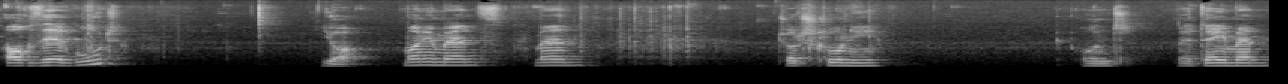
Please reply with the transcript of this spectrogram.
Auch sehr gut. Ja, Monuments Man, George Clooney und Matt Damon.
